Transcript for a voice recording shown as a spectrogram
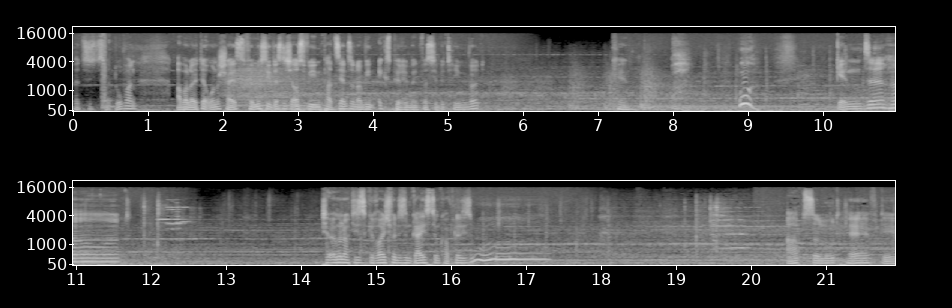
hört sich zwar doof an, aber Leute, ohne Scheiß, für mich sieht das nicht aus wie ein Patient, sondern wie ein Experiment, was hier betrieben wird. Okay. Oh. Huh. Gänsehaut. Ich habe immer noch dieses Geräusch von diesem Geist im Kopf. Ne? Dieses uh. Absolut heftig.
